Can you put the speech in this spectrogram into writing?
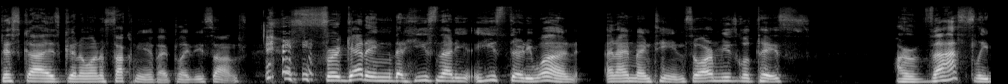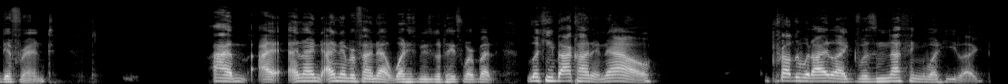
"This guy's gonna want to fuck me if I play these songs," forgetting that he's not. e- He's 31 and I'm 19, so our musical tastes are vastly different. Um, I and I, I never found out what his musical tastes were, but looking back on it now, probably what I liked was nothing what he liked.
